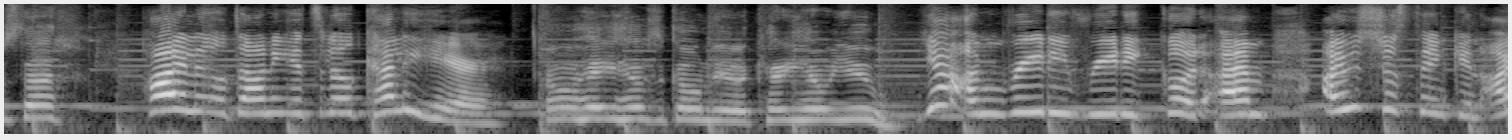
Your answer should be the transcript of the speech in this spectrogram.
who's that? Hi, little Donny. It's little Kelly here. Oh, hey, how's it going, little Kelly? How are you? Yeah, I'm really, really good. Um, I was just thinking, I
